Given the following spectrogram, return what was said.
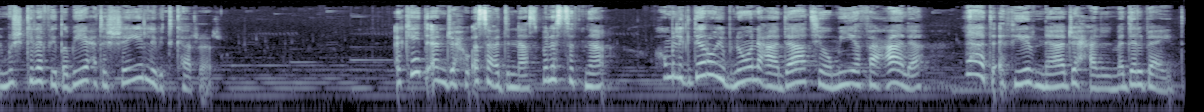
المشكلة في طبيعة الشيء اللي بيتكرر. أكيد أنجح وأسعد الناس بالاستثناء هم اللي قدروا يبنون عادات يومية فعالة لها تأثير ناجح على المدى البعيد.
